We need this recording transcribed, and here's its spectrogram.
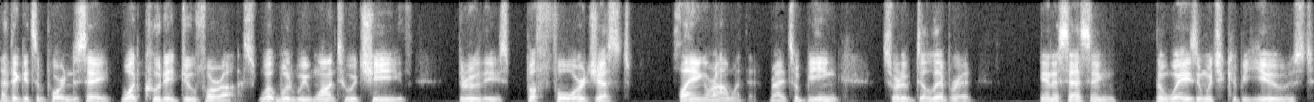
I think it's important to say what could it do for us? What would we want to achieve? through these before just playing around with it, right? So being sort of deliberate in assessing the ways in which it could be used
